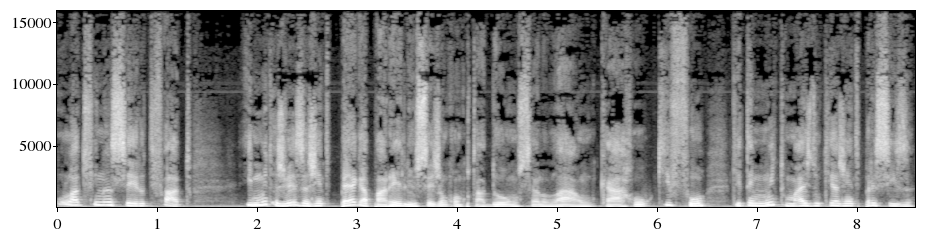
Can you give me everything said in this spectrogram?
o lado financeiro, de fato. E muitas vezes a gente pega aparelhos, seja um computador, um celular, um carro, o que for, que tem muito mais do que a gente precisa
